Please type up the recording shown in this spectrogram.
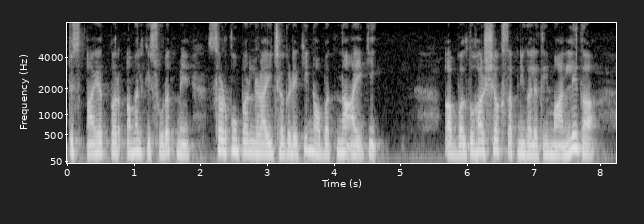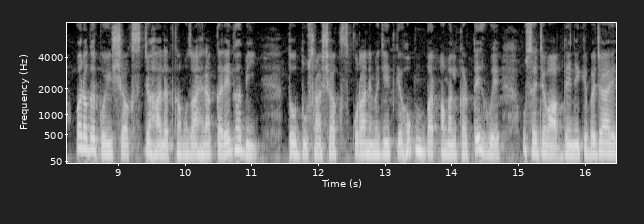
تو اس آیت پر عمل کی صورت میں سڑکوں پر لڑائی جھگڑے کی نوبت نہ آئے گی۔ اول تو ہر شخص اپنی غلطی مان لے گا اور اگر کوئی شخص جہالت کا مظاہرہ کرے گا بھی تو دوسرا شخص قرآن مجید کے حکم پر عمل کرتے ہوئے اسے جواب دینے کے بجائے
